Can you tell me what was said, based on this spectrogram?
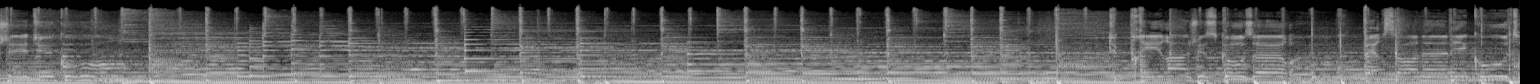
et tu cours. Tu prieras jusqu'aux heures où personne n'écoute.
